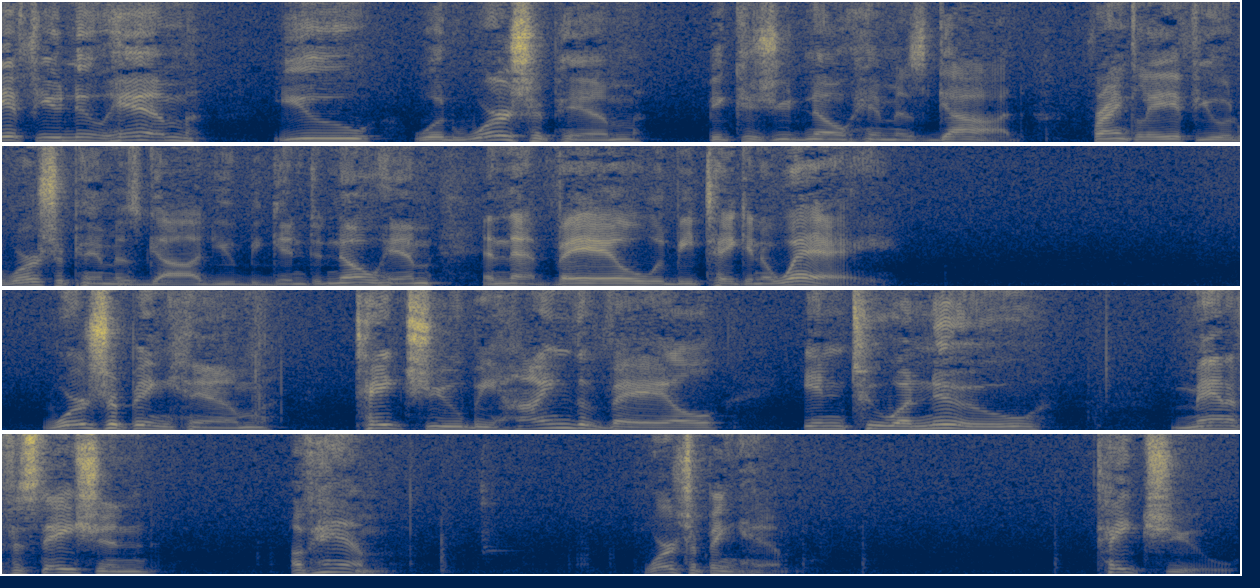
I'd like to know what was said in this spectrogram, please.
if you knew him you would worship him because you'd know him as God. Frankly if you would worship him as God you begin to know him and that veil would be taken away. Worshiping him takes you behind the veil into a new manifestation of him. Worshiping him takes you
